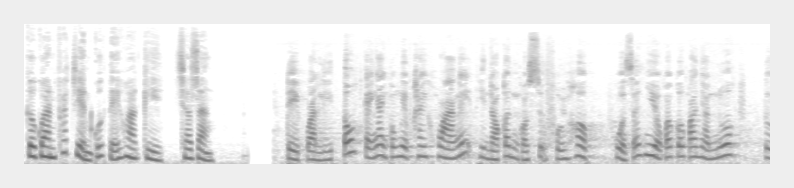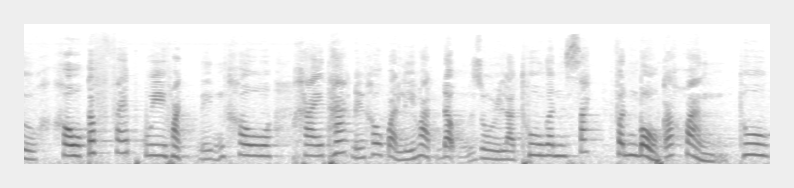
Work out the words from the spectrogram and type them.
Cơ quan Phát triển Quốc tế Hoa Kỳ cho rằng để quản lý tốt cái ngành công nghiệp khai khoáng ấy, thì nó cần có sự phối hợp của rất nhiều các cơ quan nhà nước từ khâu cấp phép quy hoạch đến khâu khai thác đến khâu quản lý hoạt động rồi là thu ngân sách phân bổ các khoản thu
